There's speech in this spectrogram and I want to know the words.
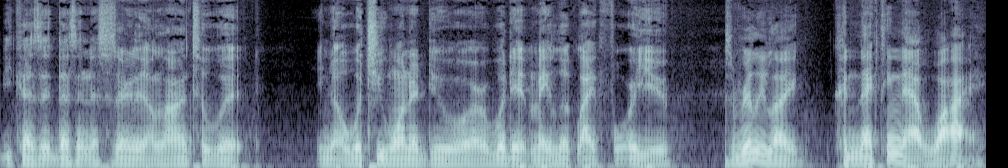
because it doesn't necessarily align to what you know what you want to do or what it may look like for you. It's really like connecting that why.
